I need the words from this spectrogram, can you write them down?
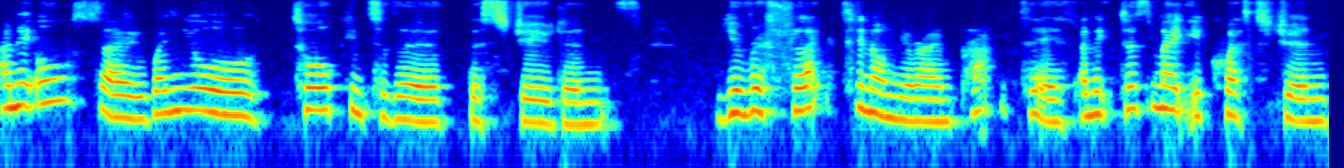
and it also, when you're talking to the, the students, you're reflecting on your own practice and it does make you question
